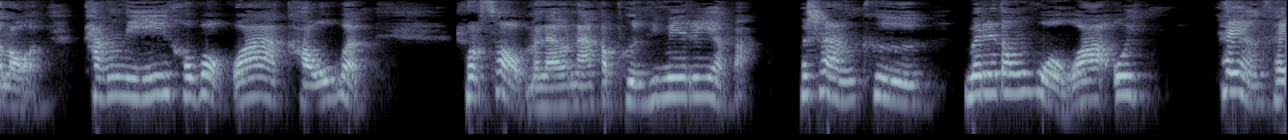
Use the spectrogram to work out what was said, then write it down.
ตลอด ทั้งนี้เขาบอกว่าเขาแบบทดสอบมาแล้วนะ กับพื้นที่ไม่เรียบอะ่ะ เพราะฉะนั้นคือไม่ได้ต้องห่วงว่าอุ้ยถ้าอย่างใช้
